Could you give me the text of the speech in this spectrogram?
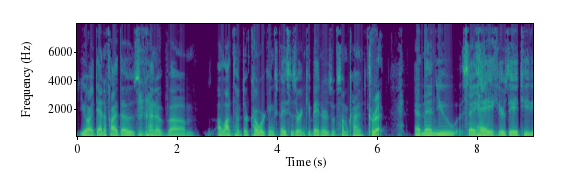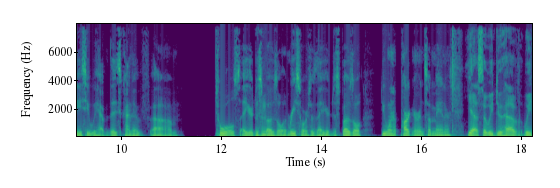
you identify those Mhm. kind of um, a lot of times they're co-working spaces or incubators of some kind, Correct. and then you say, "Hey, here's the ATDC. We have these kind of um, tools at your Mhm. disposal and resources at your disposal. Do you want to partner in some manner?" Yeah, so we do have we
